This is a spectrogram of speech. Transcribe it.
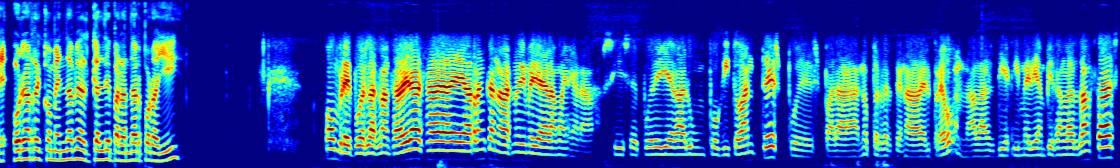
Eh, ¿Hora recomendable, alcalde, para andar por allí? Hombre, pues las lanzaderas eh, arrancan a las nueve y media de la mañana. Si se puede llegar un poquito antes, pues para no perderte nada del pregón. A las diez y media empiezan las danzas.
